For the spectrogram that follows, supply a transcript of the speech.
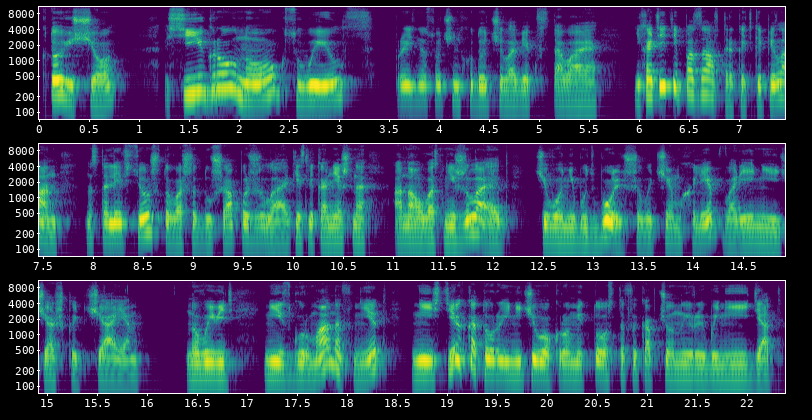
«Кто еще?» «Сигроу, Нокс, Уиллс», – произнес очень худой человек, вставая. «Не хотите позавтракать, капеллан? На столе все, что ваша душа пожелает, если, конечно, она у вас не желает чего-нибудь большего, чем хлеб, варенье и чашка чая. Но вы ведь не из гурманов, нет? Не из тех, которые ничего, кроме тостов и копченой рыбы, не едят?»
